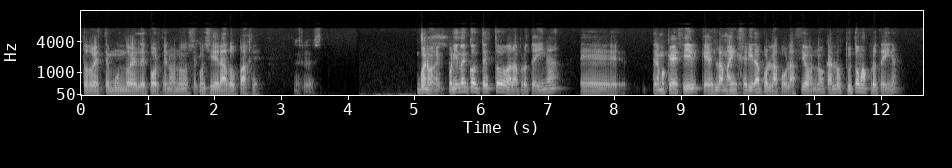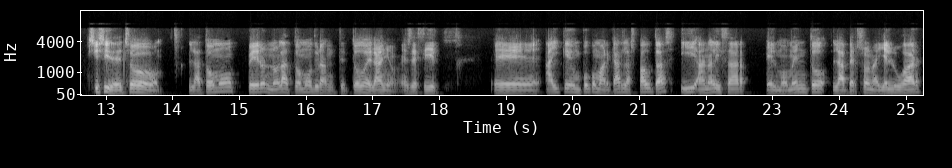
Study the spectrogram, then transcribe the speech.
todo este mundo del deporte, ¿no? No se considera dopaje. Eso es. Bueno, eh, poniendo en contexto a la proteína, eh, tenemos que decir que es la más ingerida por la población, ¿no? Carlos, ¿tú tomas proteína? Sí, sí, de hecho la tomo, pero no la tomo durante todo el año. Es decir, eh, hay que un poco marcar las pautas y analizar el momento, la persona y el lugar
